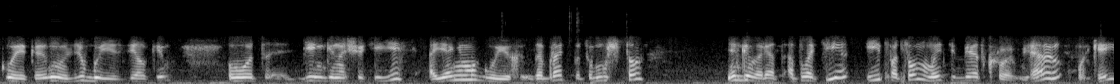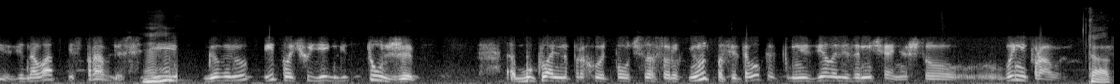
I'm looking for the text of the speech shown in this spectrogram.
кое ну, любые сделки. Вот, деньги на счете есть, а я не могу их забрать, потому что мне говорят, оплати, и потом мы тебе откроем. Я говорю, окей, виноват, исправлюсь. И говорю, и плачу деньги тут же. Буквально проходит полчаса 40 минут после того, как мне сделали замечание, что вы не правы. Так.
